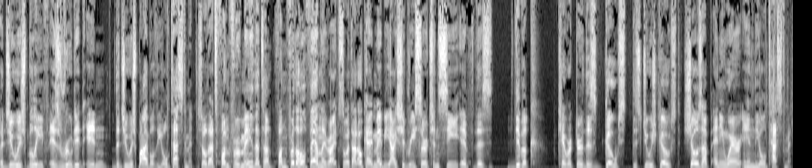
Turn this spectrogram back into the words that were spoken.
a Jewish belief is rooted in the Jewish Bible, the Old Testament. So that's fun for me. That's fun for the whole family, right? So I thought, okay, maybe I should research and see if this Dybbuk character, this ghost, this Jewish ghost, shows up anywhere in the Old Testament.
